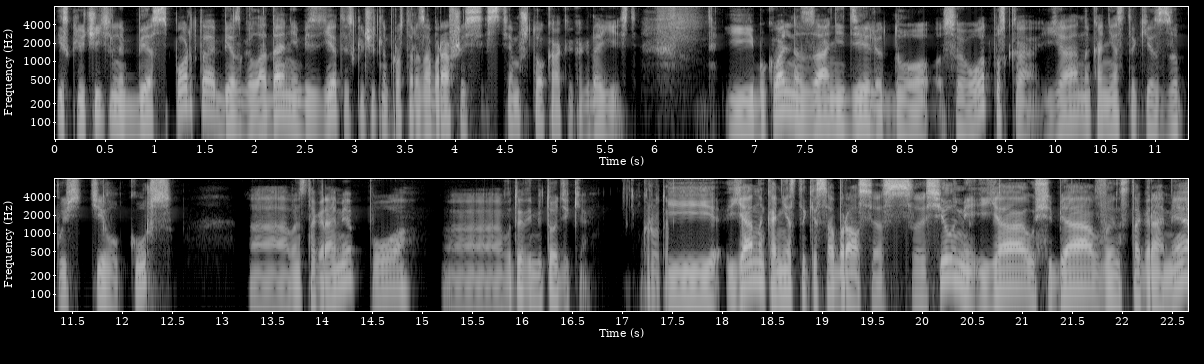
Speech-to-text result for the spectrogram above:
исключительно без спорта, без голодания, без диеты, исключительно просто разобравшись с тем, что, как и когда есть. И буквально за неделю до своего отпуска я наконец-таки запустил курс э, в Инстаграме по э, вот этой методике. Круто. И я наконец-таки собрался с силами, и я у себя в Инстаграме,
